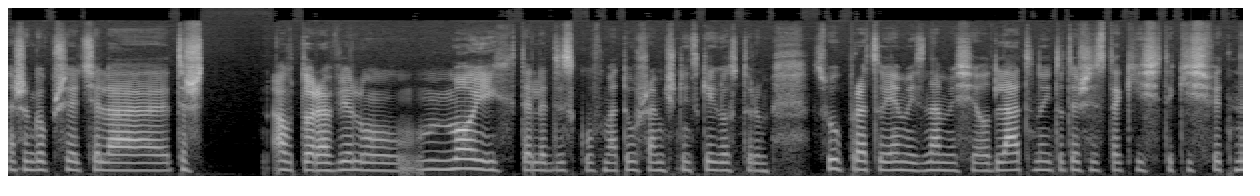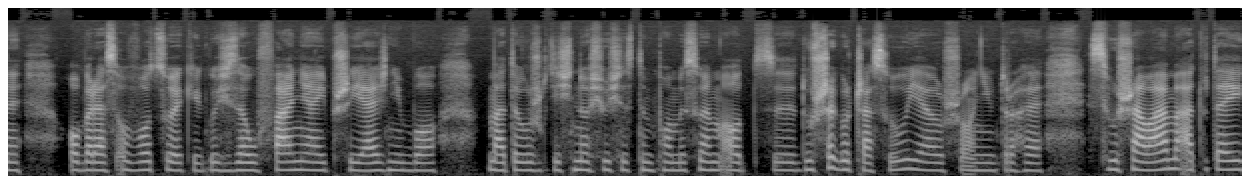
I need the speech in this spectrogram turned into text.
naszego przyjaciela, też autora wielu moich teledysków, Mateusza Miszczyńskiego, z którym współpracujemy i znamy się od lat. No i to też jest taki, taki świetny obraz owocu jakiegoś zaufania i przyjaźni, bo Mateusz gdzieś nosił się z tym pomysłem od dłuższego czasu. Ja już o nim trochę słyszałam, a tutaj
